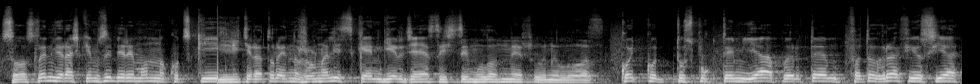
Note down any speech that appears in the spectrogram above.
Со слен вирашкемзы берем онно куцки литература и журналистика энгер жаясычтым улонне шуынылуаз. Коть кот туспуктем я, пыртем, фотографиюс я,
